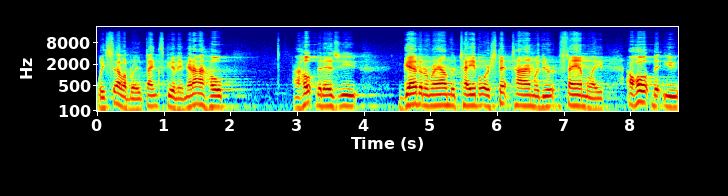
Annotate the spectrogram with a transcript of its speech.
we celebrated Thanksgiving, and I hope, I hope that as you gathered around the table or spent time with your family, I hope that you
